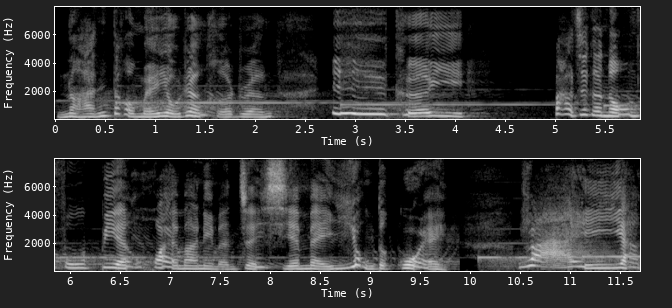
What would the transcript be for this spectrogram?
难道没有任何人，咦，可以？把这个农夫变坏吗？你们这些没用的鬼！来呀，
